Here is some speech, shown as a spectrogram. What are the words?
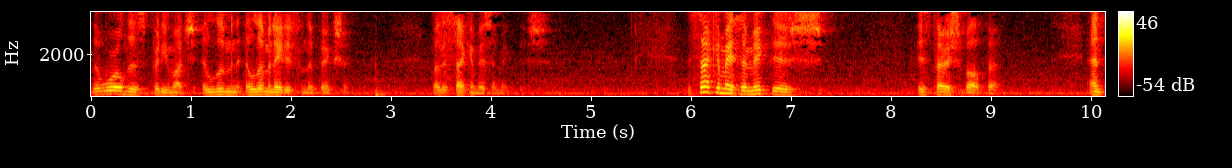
the world is pretty much illumin- eliminated from the picture by the second Beis Hamikdash. The second Beis Hamikdash is Torah Shebal Peh. And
